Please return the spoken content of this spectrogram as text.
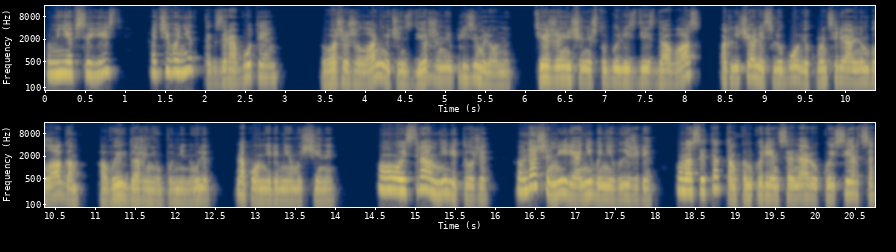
У меня все есть, а чего нет, так заработаем». «Ваши желания очень сдержанные и приземленные. Те женщины, что были здесь до вас, отличались любовью к материальным благам, а вы их даже не упомянули», – напомнили мне мужчины. «Ой, сравнили тоже. В нашем мире они бы не выжили. У нас и так там конкуренция на руку и сердце,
